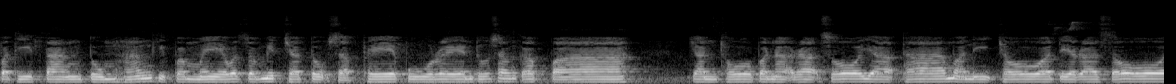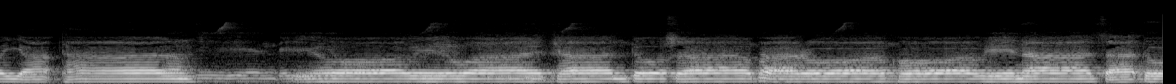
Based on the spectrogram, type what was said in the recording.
ปฏิตังตุมหังขิปเมวสมิชตุสัพเพปูเรนตุสังกปา จันโทปนะระโสยะธามณิโชติระโสยะธาโยวิวัชันตุสาภโรโควินาสตุมาเต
